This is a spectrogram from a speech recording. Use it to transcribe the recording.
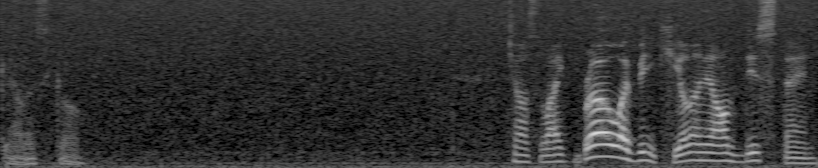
okay let's go. Just like bro I've been killing on distance.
